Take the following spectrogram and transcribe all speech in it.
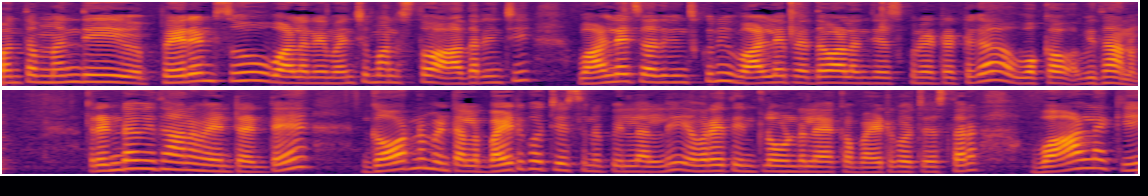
కొంతమంది పేరెంట్స్ వాళ్ళని మంచి మనసుతో ఆదరించి వాళ్ళే చదివించుకుని వాళ్ళే పెద్దవాళ్ళని చేసుకునేటట్టుగా ఒక విధానం. రెండో విధానం ఏంటంటే గవర్నమెంట్ అలా బయటకు వచ్చేసిన పిల్లల్ని ఎవరైతే ఇంట్లో ఉండలేక బయటకు వచ్చేస్తారో వాళ్ళకి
